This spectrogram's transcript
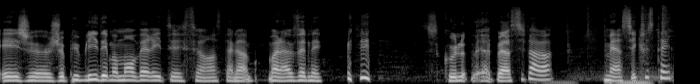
et, et je, je publie des moments vérité sur Instagram. Voilà, venez. C'est cool. Merci Farah. Merci Christelle.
